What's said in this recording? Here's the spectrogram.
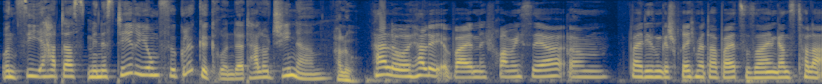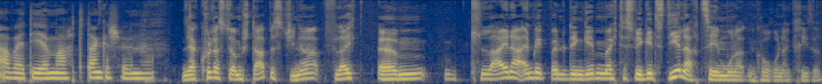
Und sie hat das Ministerium für Glück gegründet. Hallo Gina. Hallo. Hallo, hallo ihr beiden. Ich freue mich sehr, ähm, bei diesem Gespräch mit dabei zu sein. Ganz tolle Arbeit, die ihr macht. Dankeschön. Ja. Ja, cool, dass du am Start bist, Gina. Vielleicht ähm, kleiner Einblick, wenn du den geben möchtest. Wie geht's dir nach zehn Monaten Corona-Krise?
